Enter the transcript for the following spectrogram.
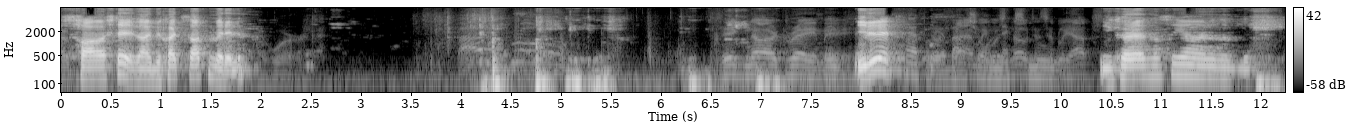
Savaştayız abi birkaç saat mi verelim? İlet. Yukarı nasıl yarınılır?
